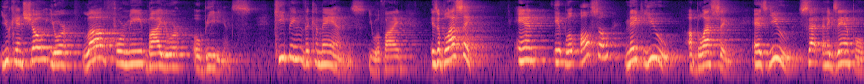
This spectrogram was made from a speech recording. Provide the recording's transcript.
you can show your love for me by your obedience. Keeping the commands, you will find, is a blessing. And it will also make you a blessing as you set an example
